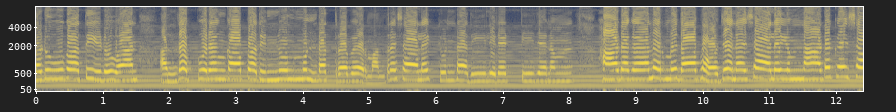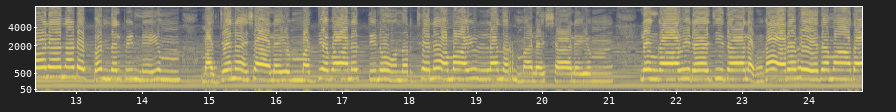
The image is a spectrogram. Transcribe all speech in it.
നടുവുകാത്തിടുവാൻ അന്തപ്പുരം കാപ്പതിന്നുമുണ്ടത്ര പേർ മന്ത്രശാലയ്ക്കുണ്ടതിലിരട്ടി ജനം. ഹാടക നിർമ്മിത ഭോജനശാലയും നാടകശാല നടപ്പന്തൽ പിന്നെയും മജ്ജനശാലയും മദ്യപാനത്തിനു നിർജനമായുള്ള നിർമ്മലശാലയും. ലങ്കാവിരചിത ലങ്കാരഭേദമാതാ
